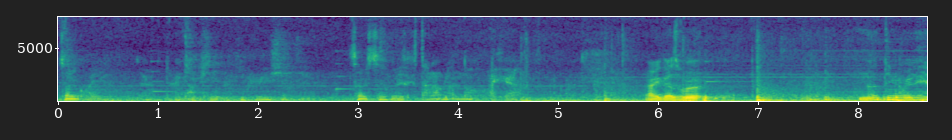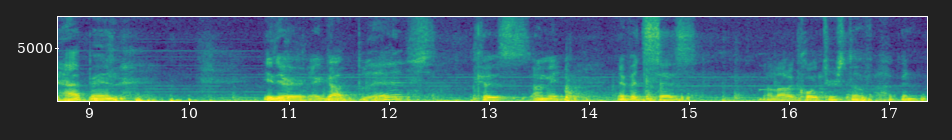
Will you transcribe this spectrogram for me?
Son, I keep, seeing- I keep hearing shit. son estos güeyes que están hablando. I hear 'em. Alright, guys, we're. Nothing really happened. Either I got blessed, because, I mean, if it says a lot of culture stuff happened.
